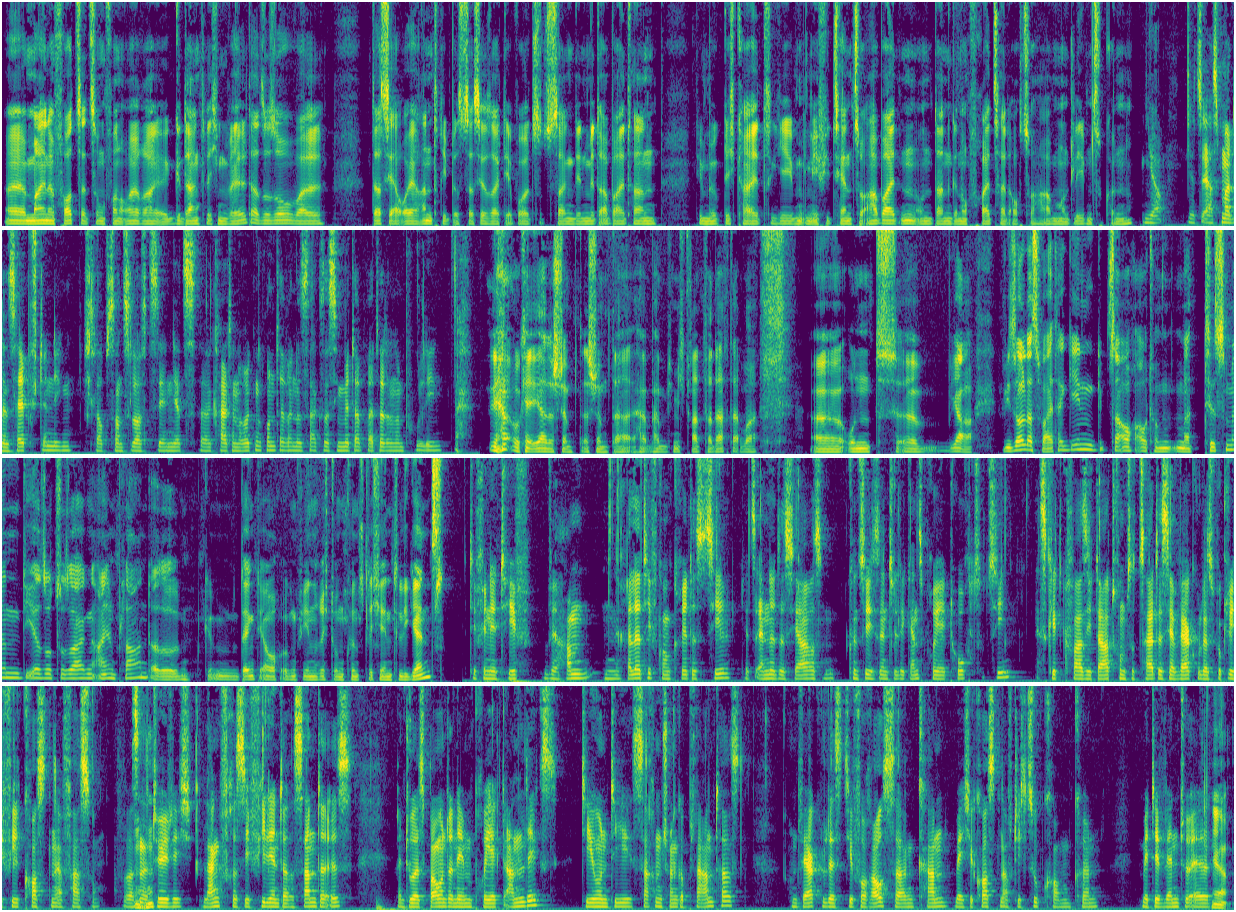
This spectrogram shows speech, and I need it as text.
äh, meine Fortsetzung von eurer gedanklichen Welt, also so, weil das ja euer Antrieb ist, dass ihr sagt, ihr wollt sozusagen den Mitarbeitern die Möglichkeit geben, effizient zu arbeiten und dann genug Freizeit auch zu haben und leben zu können. Ne? Ja, jetzt erstmal den Selbstständigen. Ich glaube, sonst läuft es denen jetzt äh, kalt den Rücken runter, wenn du sagst, dass die Mitarbeiter dann am Pool liegen. Ja, okay, ja, das stimmt, das stimmt. Da habe hab ich mich gerade verdacht, aber äh, und äh, ja, wie soll das weitergehen? Gibt es da auch Automatismen, die ihr sozusagen einplant? Also denkt ihr auch irgendwie in Richtung künstliche Intelligenz? Definitiv. Wir haben ein relativ konkretes Ziel, jetzt Ende des Jahres ein künstliches Intelligenzprojekt hochzuziehen. Es geht quasi darum, zurzeit ist ja Verkules wirklich viel Kostenerfassung. Was mhm. natürlich langfristig viel interessanter ist, wenn du als Bauunternehmen ein Projekt anlegst, die und die Sachen schon geplant hast und Verkules dir voraussagen kann, welche Kosten auf dich zukommen können, mit eventuell ja.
